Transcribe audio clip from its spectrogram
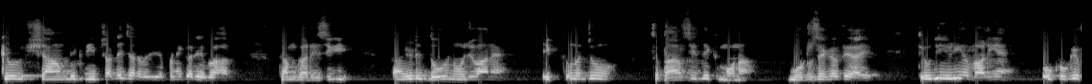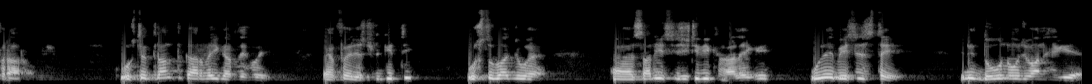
ਕਿ ਉਹ ਸ਼ਾਮ ਦੇ ਕਰੀਬ 4:30 ਵਜੇ ਆਪਣੇ ਘਰੇ ਬਾਹਰ ਕੰਮ ਕਰ ਰਹੀ ਸੀਗੀ, ਤਾਂ ਜਿਹੜੇ ਦੋ ਨੌਜਵਾਨ ਹੈ, ਇੱਕ ਉਹਨਾਂ ਚੋਂ ਸਤਾਰ ਸੀ ਤੇ ਇੱਕ ਮੋਨਾ, ਮੋਟਰਸਾਈਕਲ ਤੇ ਆਏ ਤੇ ਉਹਦੀਆਂ ਜਿਹੜੀਆਂ ਵਾਲੀਆਂ ਉਹ ਖੋ ਕੇ ਫਰਾਰ ਹੋ ਗਏ। ਉਸ ਤੇ ਤੁਰੰਤ ਕਾਰਵਾਈ ਕਰਦੇ ਹੋਏ ਐਫ ਆਈ ਰਜਿਸਟਰ ਕੀਤੀ। ਉਸ ਤੋਂ ਬਾਅਦ ਜੋ ਹੈ, ਅਹ, ਸਾਰੀ ਸੀਸੀਟੀਵੀ ਖੰਗਾਲੇ ਗਏ। ਉਹਦੇ ਬੇਸਿਸ ਤੇ ਜਿਹੜੇ ਦੋ ਨੌਜਵਾਨ ਹੈਗੇ ਆ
